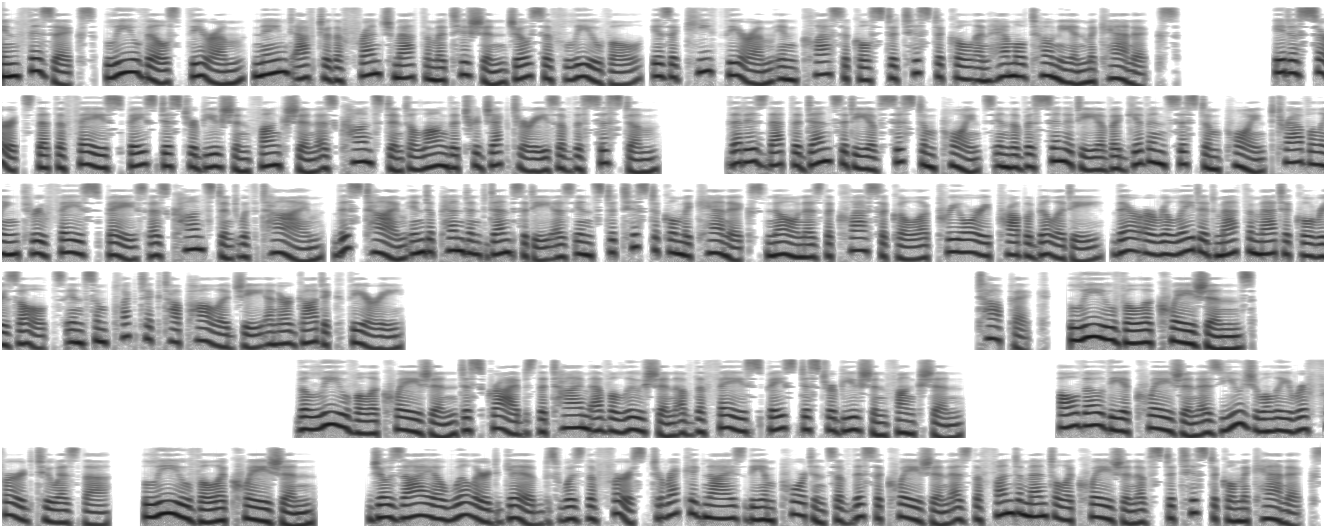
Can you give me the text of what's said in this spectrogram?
In physics, Liouville's theorem, named after the French mathematician Joseph Liouville, is a key theorem in classical statistical and Hamiltonian mechanics. It asserts that the phase space distribution function is constant along the trajectories of the system, that is that the density of system points in the vicinity of a given system point traveling through phase space is constant with time. This time-independent density is in statistical mechanics known as the classical a priori probability. There are related mathematical results in symplectic topology and ergodic theory. Topic Liouville equations The Liouville equation describes the time evolution of the phase space distribution function. Although the equation is usually referred to as the Liouville equation, Josiah Willard Gibbs was the first to recognize the importance of this equation as the fundamental equation of statistical mechanics.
